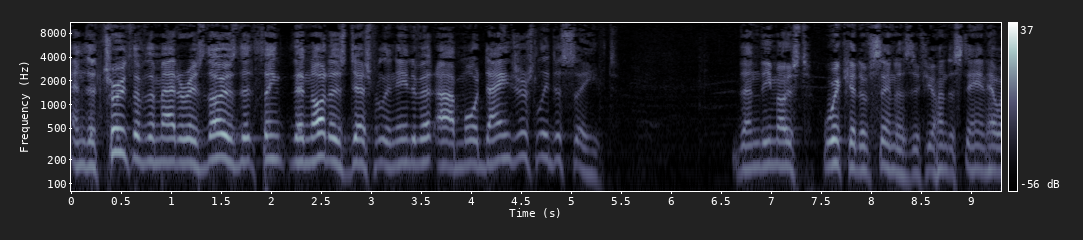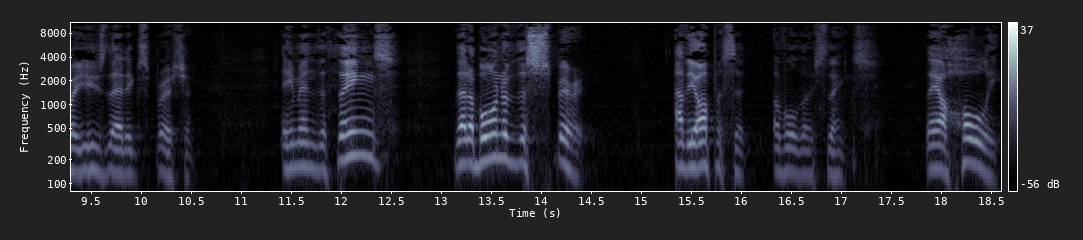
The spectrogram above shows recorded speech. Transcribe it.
And the truth of the matter is, those that think they're not as desperately in need of it are more dangerously deceived than the most wicked of sinners, if you understand how I use that expression. Amen. The things that are born of the Spirit are the opposite of all those things. They are holy.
